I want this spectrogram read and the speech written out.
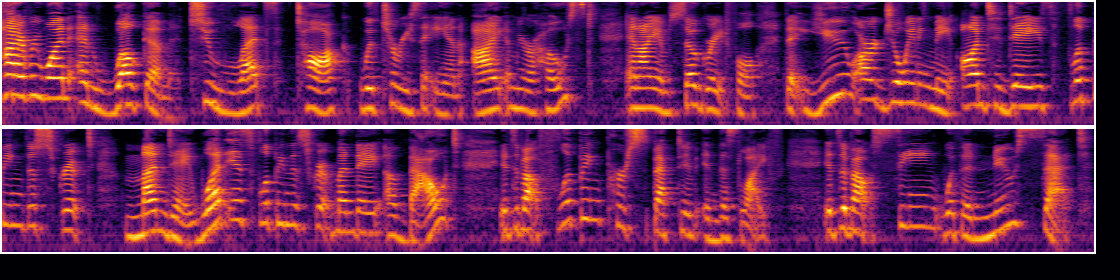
Hi, everyone, and welcome to Let's Talk with Teresa Ann. I am your host, and I am so grateful that you are joining me on today's Flipping the Script Monday. What is Flipping the Script Monday about? It's about flipping perspective in this life, it's about seeing with a new set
